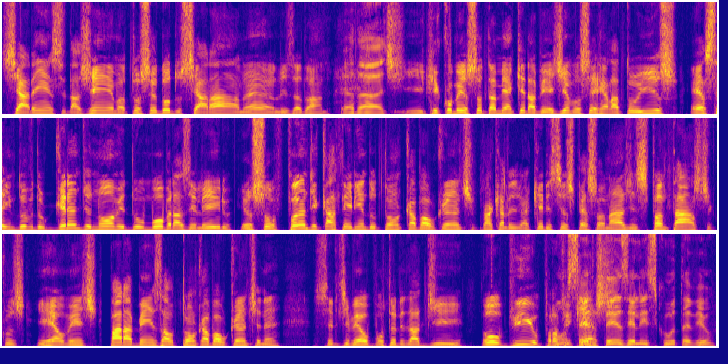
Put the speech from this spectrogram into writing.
cearense da Gema, torcedor do Ceará, né, Luiz Eduardo? Verdade. e que começou também aqui na Verdinha, você relatou isso. É sem dúvida o grande nome do humor brasileiro. Eu sou fã de carteirinha do Tom Cavalcante, com aquele- aqueles seus personagens fantásticos. E realmente, parabéns ao Tom Cavalcante, né? Se ele tiver a oportunidade de ouvir o Com Proficast, certeza ele escuta, viu?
